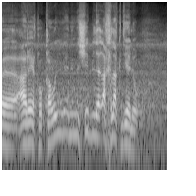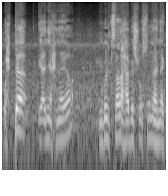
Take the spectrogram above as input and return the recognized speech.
آه، عريق وقوي يعني ماشي بالأخلاق ديالو. وحتى يعني حنايا نقول لك صراحة باش وصلنا هناك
